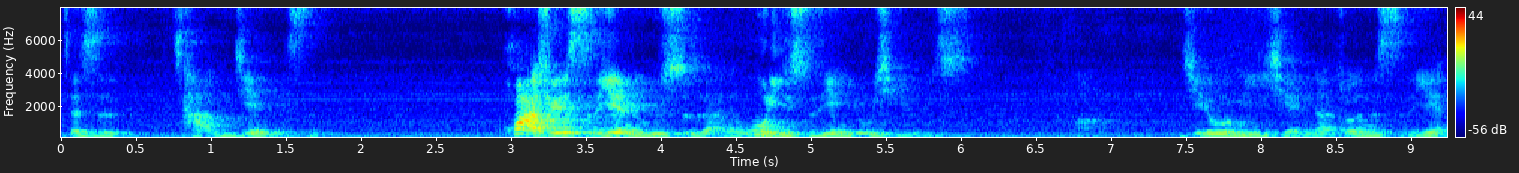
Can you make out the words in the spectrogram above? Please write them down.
这是常见的事。化学实验如是啊，物理实验尤其如此。啊。记得我们以前呢做那个实验，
